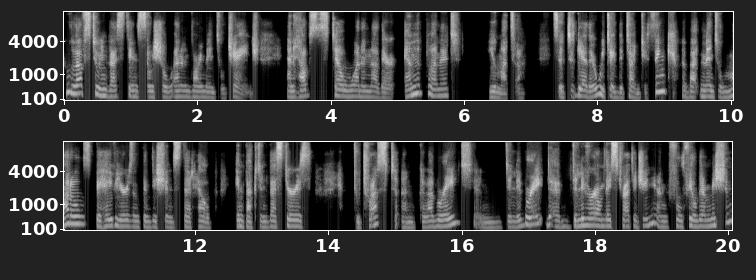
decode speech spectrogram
who loves to invest in social and environmental change and helps tell one another and the planet you matter. So, together, we take the time to think about mental models, behaviors, and conditions that help impact investors to trust and collaborate and deliberate and deliver on their strategy and fulfill their mission.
